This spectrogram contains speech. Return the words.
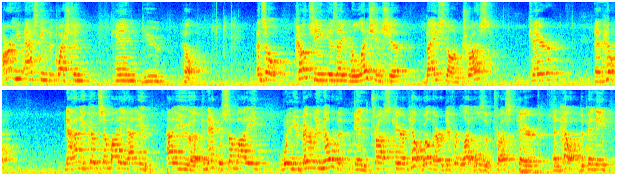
Aren't you asking the question, can you help? And so, coaching is a relationship based on trust, care, and help. Now, how do you coach somebody? How do you, how do you uh, connect with somebody when you barely know them in trust, care, and help? Well, there are different levels of trust, care, and help, depending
